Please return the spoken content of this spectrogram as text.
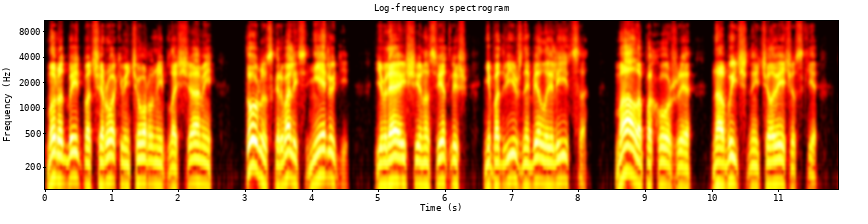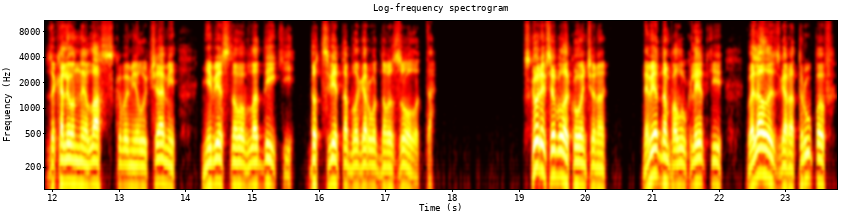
может быть, под широкими черными плащами тоже скрывались нелюди, являющие на свет лишь неподвижные белые лица, мало похожие на обычные человеческие, закаленные ласковыми лучами небесного владыки до цвета благородного золота. Вскоре все было кончено. На медном полу клетки валялась гора трупов,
